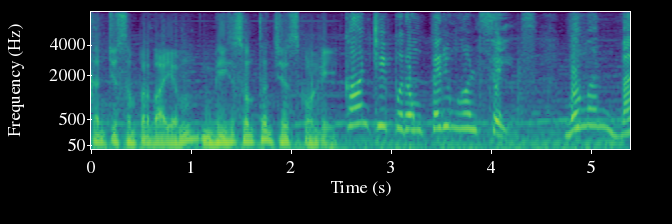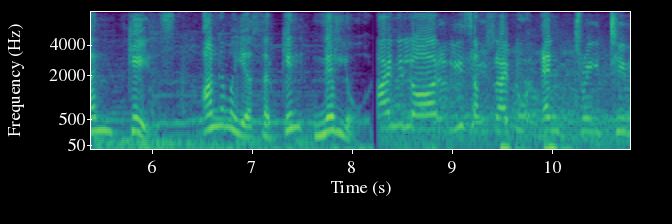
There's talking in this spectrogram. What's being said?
కంచి సంప్రదాయం మీ సొంతం చేసుకోండి Kanchipuram Perumal silks women men kids Annamayya circle Nellore Lord, please subscribe to N3 TV.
